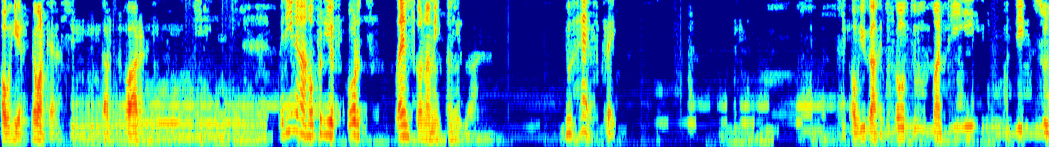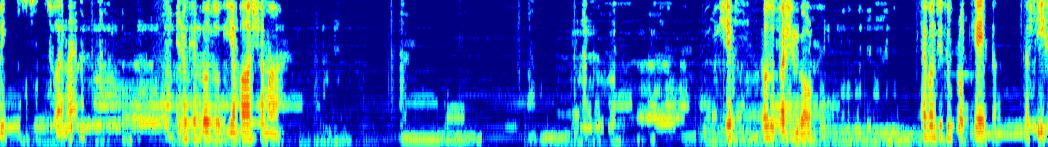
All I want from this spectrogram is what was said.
Oh, here. No one cares. They're too far. Medina, hopefully you have courts claims on Ani Anisa. You have, great. Oh, you guys, go to Madi, Madin Suleiman, and you can go to Yabal Shamar. Ships, go to Persian Gulf. I want you to blockade Qatif.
